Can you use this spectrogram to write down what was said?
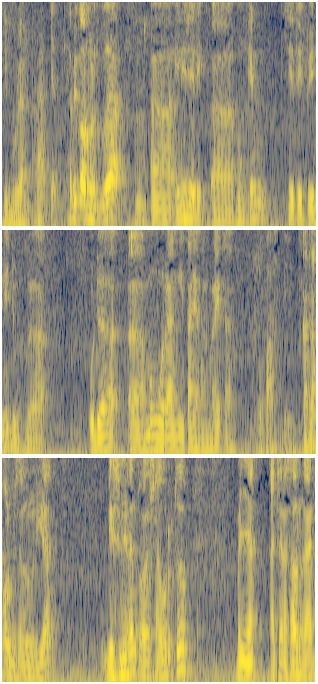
hiburan rakyat kan Tapi kalau menurut gue Hmm? eh, ini jadi eh, mungkin si TV ini juga udah eh, mengurangi tayangan mereka. Oh pasti Karena kalau misalnya lu lihat biasanya kan kalau sahur tuh banyak acara sahur kan.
